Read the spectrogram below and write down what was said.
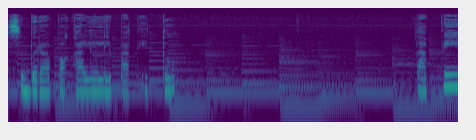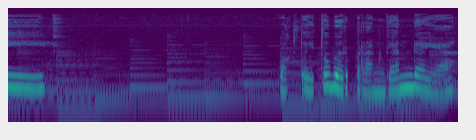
seberapa kali lipat itu. Tapi waktu itu berperan ganda ya.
